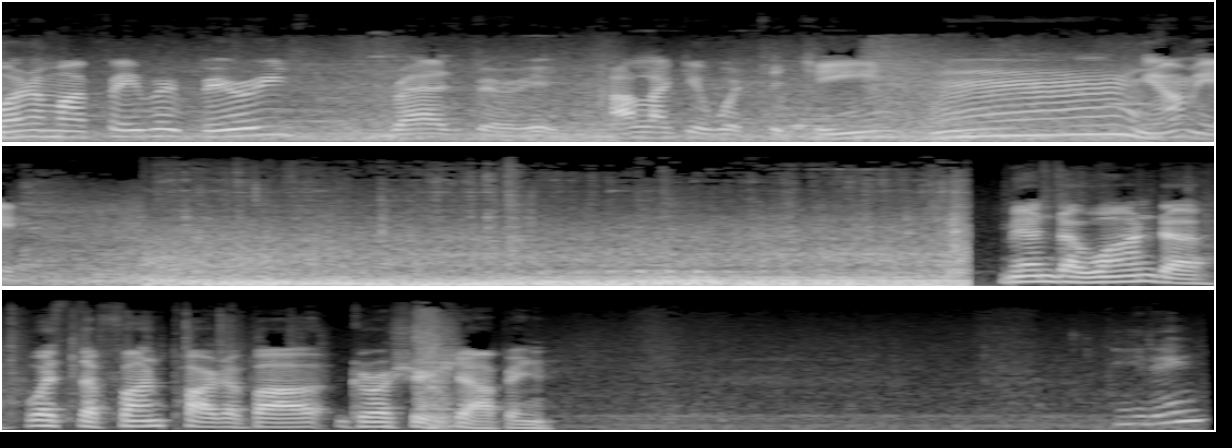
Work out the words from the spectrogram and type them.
One of my favorite berries, raspberry. I like it with Tajín. Mmm, yummy. Minda Wanda, what's the fun part about grocery shopping? Eating?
